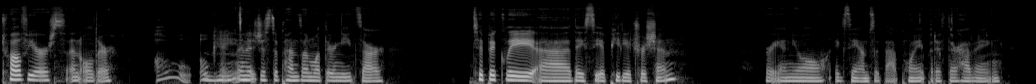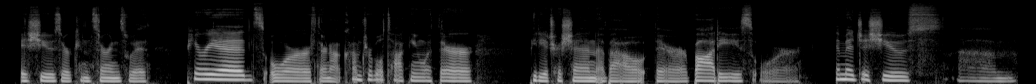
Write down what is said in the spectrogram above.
12 years and older. Oh, Mhm. okay. And it just depends on what their needs are. Typically, uh, they see a pediatrician for annual exams at that point. But if they're having issues or concerns with periods, or if they're not comfortable talking with their pediatrician about their bodies or image issues, um,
